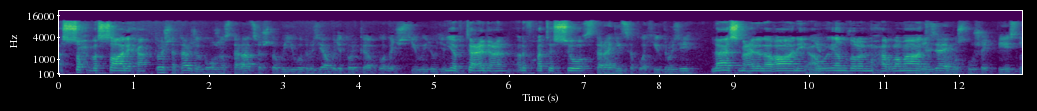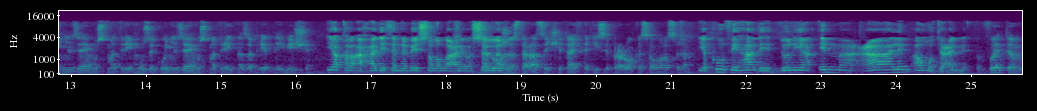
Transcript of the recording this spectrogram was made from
الصحبة الصالحة Точно так же должен стараться, чтобы его друзья были только благочестивые люди. يبتعد عن رفقة السوء Сторониться плохих друзей. لا يسمع إلى الأغاني أو ينظر المحرمات Нельзя ему слушать песни, нельзя ему смотреть музыку, нельзя ему смотреть на запретные вещи. يقرأ أحاديث النبي صلى الله عليه وسلم Должен стараться читать хадисы пророка, саллаху алейхи вассалям. يكون في هذه الدنيا إما عالم أو متعلم В этом,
